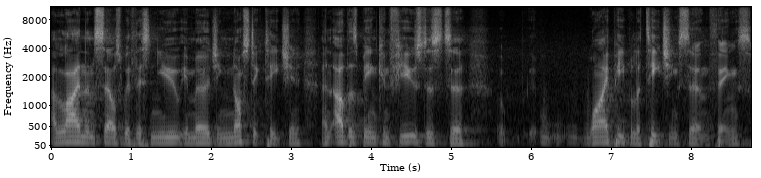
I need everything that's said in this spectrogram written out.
align themselves with this new emerging Gnostic teaching and others being confused as to why people are teaching certain things.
